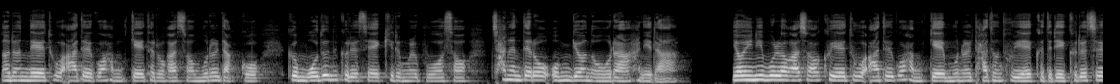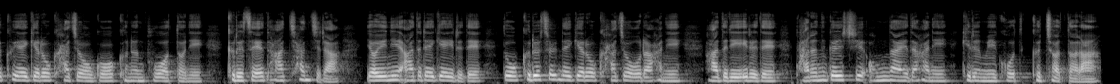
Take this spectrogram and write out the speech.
너는 내 두 아들과 함께 들어가서 문을 닫고 그 모든 그릇에 기름을 부어서 차는 대로 옮겨 놓으라 하니라 여인이 물러가서 그의 두 아들과 함께 문을 닫은 후에 그들이 그릇을 그에게로 가져오고 그는 부었더니 그릇에 다 찬지라 여인이 아들에게 이르되 또 그릇을 내게로 가져오라 하니 아들이 이르되 다른 그릇이 없나이다 하니 기름이 곧 그쳤더라.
